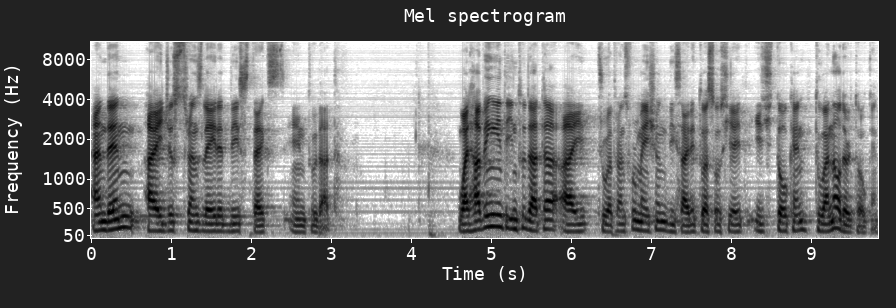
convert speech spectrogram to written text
And then I just translated this text into data. While having it into data, I, through a transformation, decided to associate each token to another token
